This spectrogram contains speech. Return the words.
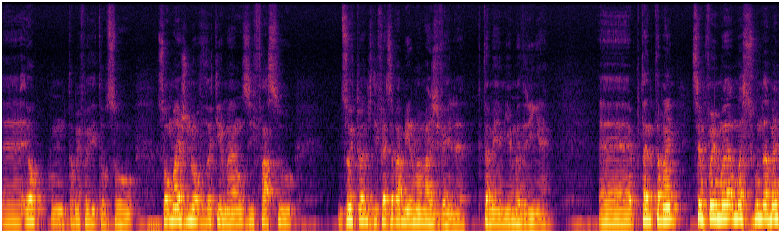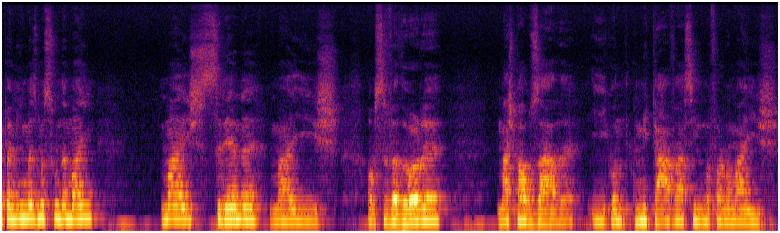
Uh, eu, como também foi dito, eu sou, sou o mais novo de oito irmãos e faço 18 anos de diferença para a minha irmã mais velha, que também é a minha madrinha. Uh, portanto, também sempre foi uma, uma segunda mãe para mim, mas uma segunda mãe mais serena, mais observadora, mais pausada e quando comunicava assim de uma forma mais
